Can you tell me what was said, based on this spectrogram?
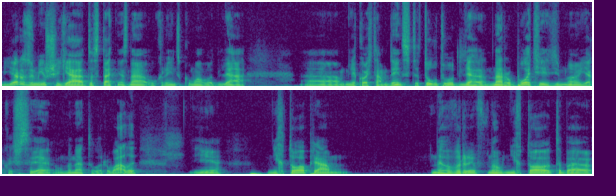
Я розумів, що я достатньо знаю українську мову для е, якогось там для інституту, для на роботі. Зі мною якось все мене толерували. І ніхто прям не говорив, ну, ніхто тебе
